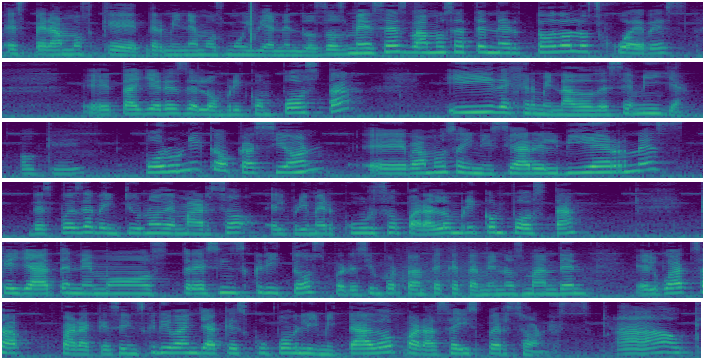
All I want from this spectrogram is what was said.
esperamos que terminemos muy bien en los dos meses. Vamos a tener todos los jueves eh, talleres de lombricomposta y de germinado de semilla. Ok. Por única ocasión, eh, vamos a iniciar el viernes, después del 21 de marzo, el primer curso para lombricomposta, que ya tenemos tres inscritos, pero es importante que también nos manden el WhatsApp para que se inscriban, ya que es cupo limitado para seis personas. Ah, ok,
